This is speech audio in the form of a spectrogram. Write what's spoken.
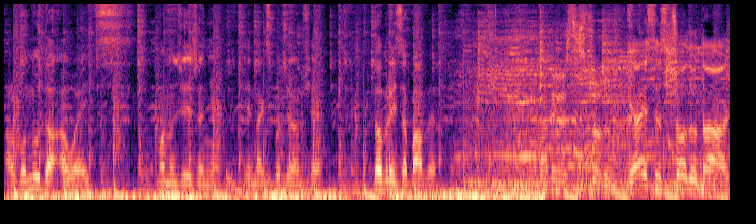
Albo Nuda Awaits. Mam nadzieję, że nie. Jednak spodziewam się dobrej zabawy. Paweł jest z przodu. Ja jestem z przodu, tak.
